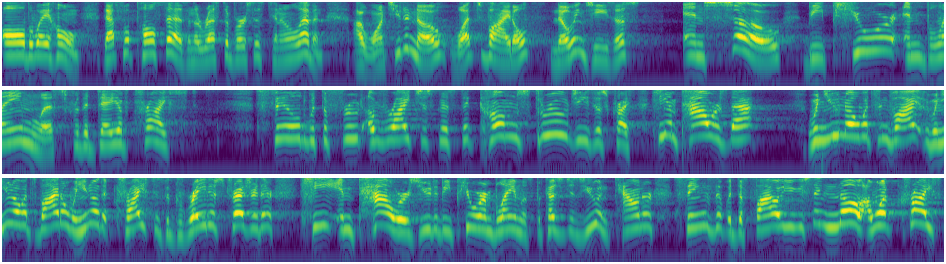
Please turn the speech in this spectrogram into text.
all the way home. That's what Paul says in the rest of verses 10 and 11. I want you to know what's vital, knowing Jesus, and so be pure and blameless for the day of Christ, filled with the fruit of righteousness that comes through Jesus Christ. He empowers that. When you know what's invi- when you know what's vital, when you know that Christ is the greatest treasure there, He empowers you to be pure and blameless. Because as you encounter things that would defile you, you say, "No, I want Christ.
